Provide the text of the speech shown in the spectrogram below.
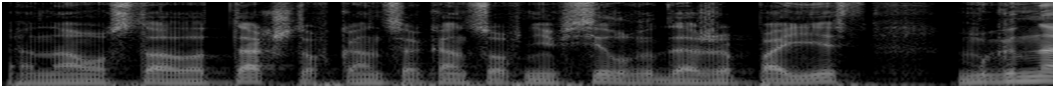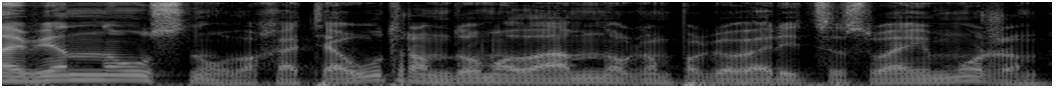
Она устала так, что в конце концов не в силах даже поесть, мгновенно уснула, хотя утром думала о многом поговорить со своим мужем,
